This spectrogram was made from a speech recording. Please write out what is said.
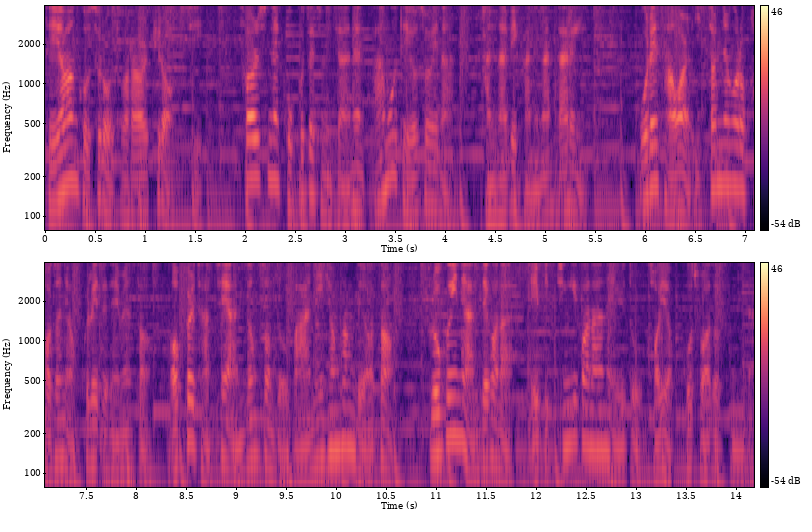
대여한 곳으로 돌아올 필요 없이 서울 시내 곳곳에 존재하는 아무 대여소에나 반납이 가능한 따릉이 올해 4월 2.0으로 버전이 업그레이드 되면서 어플 자체의 안정성도 많이 형성되어서 로그인이 안 되거나 앱이 튕기거나 하는 일도 거의 없고 좋아졌습니다.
